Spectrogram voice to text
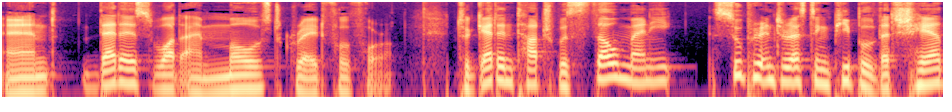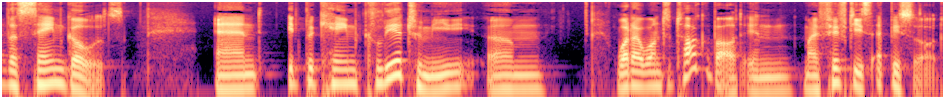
And that is what I'm most grateful for. To get in touch with so many super interesting people that share the same goals and it became clear to me um, what I want to talk about in my 50th episode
